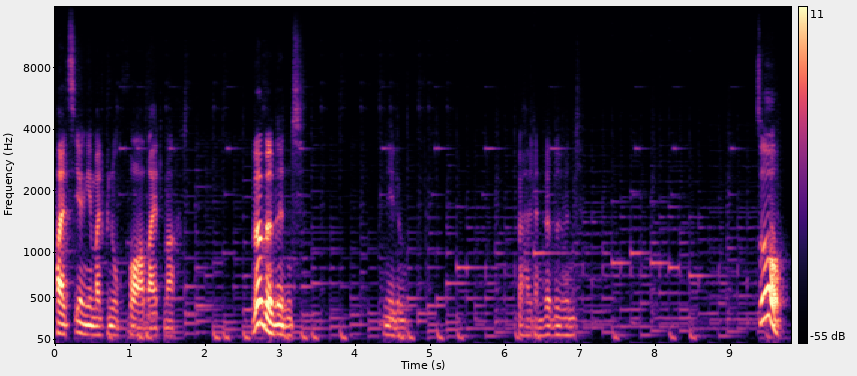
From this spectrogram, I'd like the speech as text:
Falls irgendjemand genug Vorarbeit macht. Wirbelwind. Nee, du. Behalt dein Wirbelwind. So.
